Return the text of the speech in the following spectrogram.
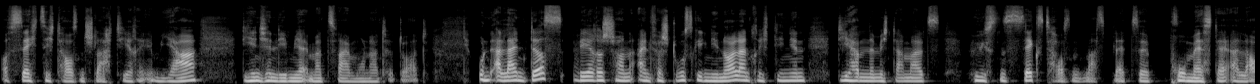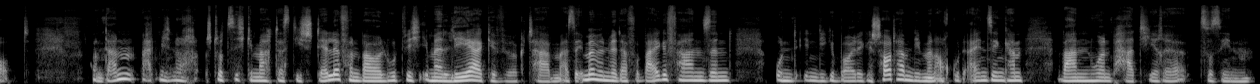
auf 60.000 Schlachttiere im Jahr. Die Hähnchen leben ja immer zwei Monate dort. Und allein das wäre schon ein Verstoß gegen die Neulandrichtlinien. Die haben nämlich damals höchstens 6.000 Mastplätze pro Mester erlaubt. Und dann hat mich noch stutzig gemacht, dass die Ställe von Bauer Ludwig immer leer gewirkt haben. Also immer, wenn wir da vorbeigefahren sind und in die Gebäude geschaut haben, die man auch gut einsehen kann, waren nur ein paar Tiere zu sehen.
